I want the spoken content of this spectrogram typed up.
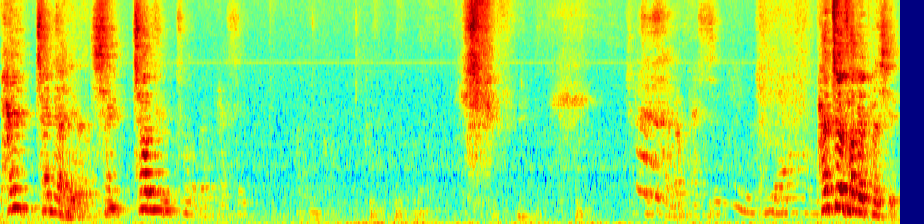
8000이 아니라 7000 7,580. 7,480. 예. 8480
